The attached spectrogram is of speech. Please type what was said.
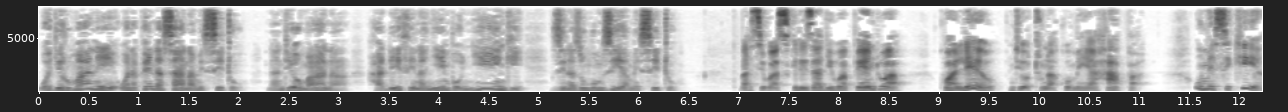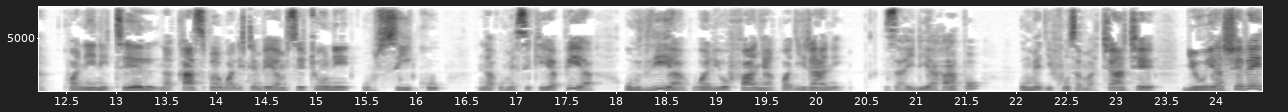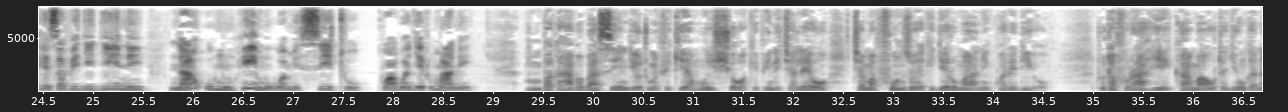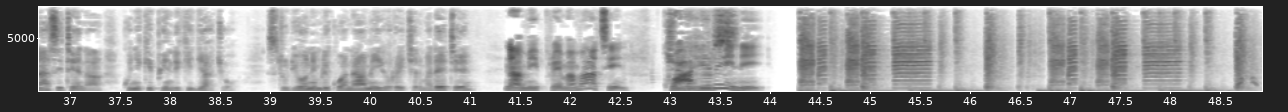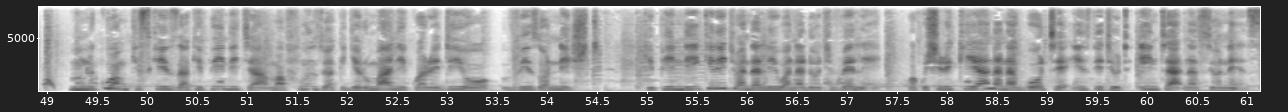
Wajerumani wanapenda sana misitu na ndiyo maana hadithi na nyimbo nyingi zinazungumzia misitu Basi wasikilizaji wapendwa, kwa leo ndio tunakomea hapa. Umesikia kwa nini til na kaspa walitembea msituni usiku, na umesikia pia udhia waliofanya kwa jirani. Zaidi ya hapo, umejifunza machache juu ya sherehe za vijijini na umuhimu wa misitu kwa Wajerumani. Mpaka hapa basi ndiyo tumefikia mwisho wa kipindi cha leo cha mafunzo ya kijerumani kwa redio. Tutafurahi kama utajiunga nasi tena kwenye kipindi kijacho. Studioni mlikuwa nami richard madete. Nami Prema Martin, kwaherini. Mlikuwa mkisikiza kipindi cha mafunzo ya Kijerumani kwa redio Wieso kipindi kilichoandaliwa na Deutsche Welle kwa kushirikiana na Goethe Institut Internationales.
